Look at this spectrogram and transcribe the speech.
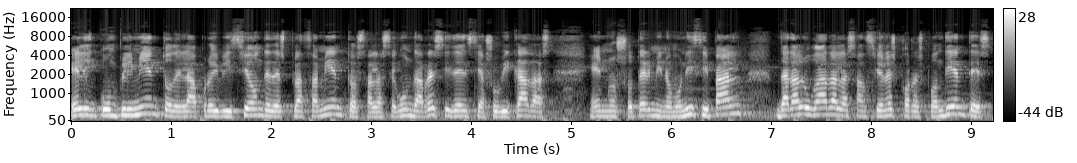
El incumplimiento de la prohibición de desplazamientos a las segundas residencias ubicadas en nuestro término municipal dará lugar a las sanciones correspondientes,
